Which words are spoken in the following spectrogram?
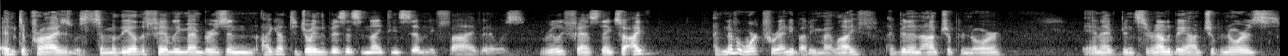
enterprise with some of the other family members, and I got to join the business in 1975, and it was really fascinating. So I've I've never worked for anybody in my life. I've been an entrepreneur, and I've been surrounded by entrepreneurs,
